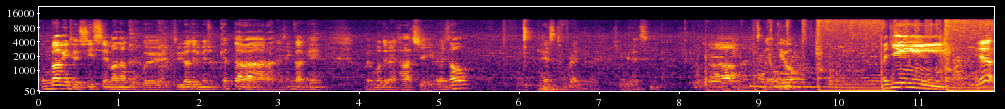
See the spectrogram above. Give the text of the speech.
공감이 될 수 있을 만한 곡을 들려드리면 좋겠다라는 생각에 멤버들이랑 다 같이 얘기를 해서 Best Friend를 준비를 했습니다. 안녕하세요. 파이팅! 예!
